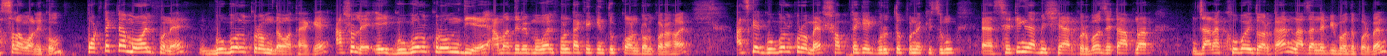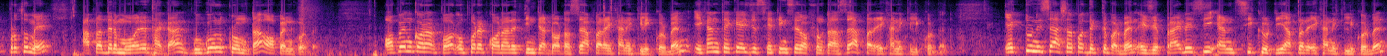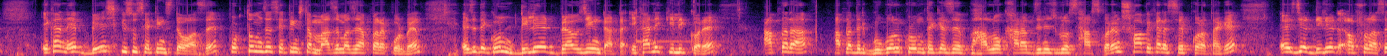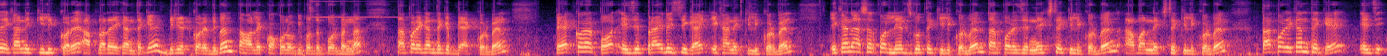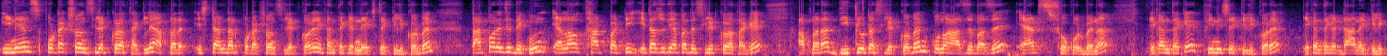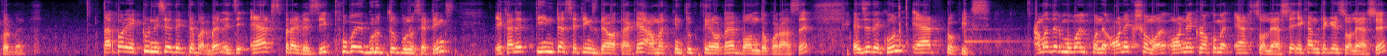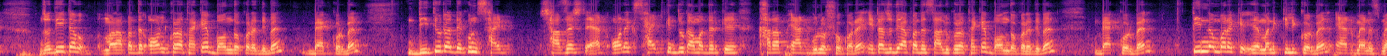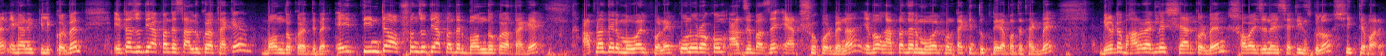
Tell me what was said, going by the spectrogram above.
আসসালামু আলাইকুম। প্রত্যেকটা মোবাইল ফোনে গুগল ক্রোম দেওয়া থাকে। আসলে এই গুগল ক্রোম দিয়ে আমাদের মোবাইল ফোনটাকে কিন্তু কন্ট্রোল করা হয়। আজকে গুগল ক্রোমের সব থেকে গুরুত্বপূর্ণ কিছু সেটিংস আমি শেয়ার করব, যেটা আপনার জানা খুবই দরকার, না জানলে বিপদে পড়বেন। প্রথমে আপনাদের মোবাইলে থাকা গুগল ক্রোমটা ওপেন করবেন ওপেন করার পর উপরে কর্নারে তিনটা ডট আছে, আপনারা এখানে ক্লিক করবেন। এখান থেকে এই যে সেটিংসের অপশনটা আছে, আপনারা এখানে ক্লিক করবেন। একটু নিচে আসার পর দেখতে পারবেন, এই যে প্রাইভেসি অ্যান্ড সিকিউরিটি আপনারা এখানে ক্লিক করবেন। এখানে বেশ কিছু সেটিংস দেওয়া আছে। প্রথম যে সেটিংসটা মাঝে মাঝে আপনারা করবেন, এই যে দেখুন ডিলেট ব্রাউজিং ডাটা এখানে ক্লিক করে আপনারা আপনাদের গুগল ক্রোম থেকে যে ভালো, খারাপ জিনিসগুলো সার্চ করেন, সব এখানে সেভ করা থাকে। এই যে ডিলেট অপশন আছে, এখানে ক্লিক করে আপনারা এখান থেকে ডিলেট করে দিবেন, তাহলে কখনো বিপদে পড়বেন না। তারপর এখান থেকে ব্যাক করবেন। ব্যাক করার পর এই যে প্রাইভেসি গাইড এখানে ক্লিক করবেন। এখানে আসার পর লেটস গোতে ক্লিক করবেন। তারপর এই যে নেক্সটে ক্লিক করবেন, আবার নেক্সটে ক্লিক করবেন। তারপর এখান থেকে এই যে ইনহ্যান্স প্রোটেকশন সিলেক্ট করা থাকলে আপনার স্ট্যান্ডার্ড প্রোটেকশন সিলেক্ট করে এখান থেকে নেক্সটে ক্লিক করবেন। তারপরে যে দেখুন অ্যালাউ থার্ড পার্টি এটা যদি আপনাদের সিলেক্ট করা থাকে, আপনারা দ্বিতীয়টা সিলেক্ট করবেন। কোনো আজে বাজে অ্যাডস শো করবে না। এখান থেকে ফিনিশে ক্লিক করে, এখান থেকে ডানে ক্লিক করবেন। তারপর একটু নিচে দেখতে পারবেন, এই যে অ্যাডস প্রাইভেসি খুবই গুরুত্বপূর্ণ সেটিংস এখানে তিনটা সেটিংস দেওয়া থাকে, আমার কিন্তু তিনোটায় বন্ধ করা আছে। এই যে দেখুন অ্যাড টপিক্স আমাদের মোবাইল ফোনে অনেক সময় অনেক রকমের অ্যাড চলে আসে, এখান থেকেই চলে আসে। যদি এটা মানে আপনাদের অন করা থাকে, বন্ধ করে দিবেন ব্যাক করবেন। দ্বিতীয়টা দেখুন সাইড সাজেস্ট অ্যাড অনেক সাইট কিন্তু আমাদেরকে খারাপ অ্যাডগুলো শো করে। এটা যদি আপনাদের চালু করা থাকে, বন্ধ করে দিবেন ব্যাক করবেন। তিন নম্বরে মানে ক্লিক করবেন অ্যাড ম্যানেজমেন্ট এখানে ক্লিক করবেন। এটা যদি আপনাদের চালু করা থাকে, বন্ধ করে দেবেন। এই তিনটা অপশন যদি আপনাদের বন্ধ করা থাকে, আপনাদের মোবাইল ফোনে কোনো রকম আজে বাজে অ্যাড শো করবে না এবং আপনাদের মোবাইল ফোনটা কিন্তু নিরাপদে থাকবে। ভিডিওটা ভালো লাগলে শেয়ার করবেন, সবাই যেন এই সেটিংসগুলো শিখতে পারে।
